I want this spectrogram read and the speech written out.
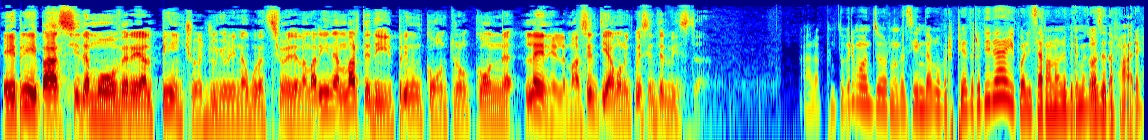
e i primi passi da muovere al Pincio. A giugno l'inaugurazione della Marina, martedì il primo incontro con l'Enel. Ma sentiamolo in questa intervista. Allora, appunto, primo giorno da sindaco per Pietro Tidei, quali saranno le prime cose da fare?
